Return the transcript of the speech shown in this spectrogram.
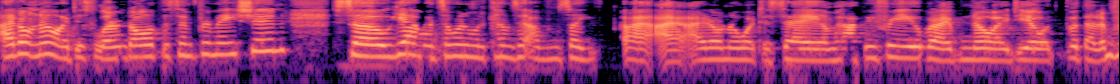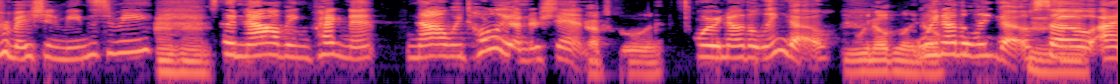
I don't know. I just learned all of this information. So yeah, when someone would come to, I'm just like, I, I, I don't know what to say. I'm happy for you, but I have no idea what, what that information means to me. hmm So now being pregnant, now we totally understand. absolutely We know the lingo. we know the lingo. We know the lingo. Mhm. So I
